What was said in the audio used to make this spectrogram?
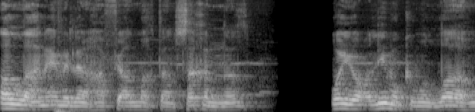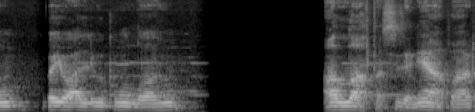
Allah'ın emirlerini hafife almaktan sakınınız. Ve yu'limukumullahu ve yu'allimukumullahu Allah da size ne yapar?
